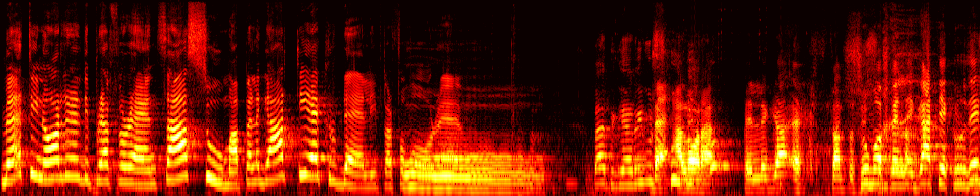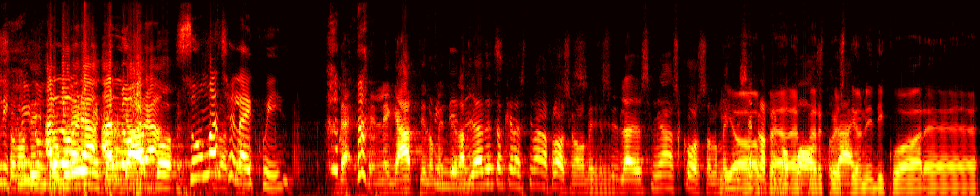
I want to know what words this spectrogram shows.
metti in ordine di preferenza Suma, Pellegatti e Crudeli, per favore. Uh. Aspetta che arrivo Beh, subito. allora, Pellegatti... Eh, tanto Suma Pellegatti e Crudeli qui non Allora, per allora. Suma ce l'hai qui. Beh, Pellegatti lo. Quindi L'abbiamo detto anche la settimana prossima, lo metti- la settimana scorsa lo metti Io sempre al primo per, posto. per dai. questioni di cuore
